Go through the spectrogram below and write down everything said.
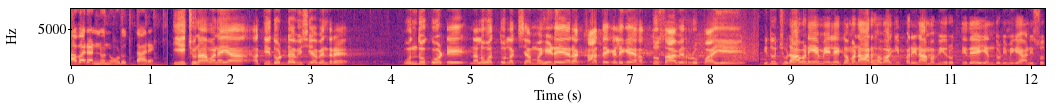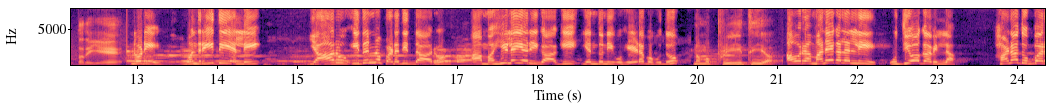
ಅವರನ್ನು ನೋಡುತ್ತಾರೆ. ಈ ಚುನಾವಣೆಯ ಅತಿ ದೊಡ್ಡ ವಿಷಯವೆಂದರೆ ಒಂದು ಕೋಟಿ ನಲವತ್ತು ಲಕ್ಷ ಮಹಿಳೆಯರ ಖಾತೆಗಳಿಗೆ ಹತ್ತು ಸಾವಿರ ರೂಪಾಯಿ. ಇದು ಚುನಾವಣೆಯ ಮೇಲೆ ಗಮನಾರ್ಹವಾಗಿ ಪರಿಣಾಮ ಬೀರುತ್ತಿದೆ ಎಂದು ನಿಮಗೆ ಅನಿಸುತ್ತದೆಯೇ? ನೋಡಿ ಒಂದ್ ರೀತಿಯಲ್ಲಿ ಯಾರು ಇದನ್ನು ಪಡೆದಿದ್ದಾರೋ ಆ ಮಹಿಳೆಯರಿಗಾಗಿ ಎಂದು ನೀವು ಹೇಳಬಹುದು. ನಮ್ಮ ಪ್ರೀತಿಯ ಅವರ ಮನೆಗಳಲ್ಲಿ ಉದ್ಯೋಗವಿಲ್ಲ. ಹಣದುಬ್ಬರ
